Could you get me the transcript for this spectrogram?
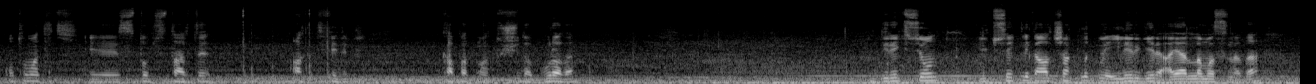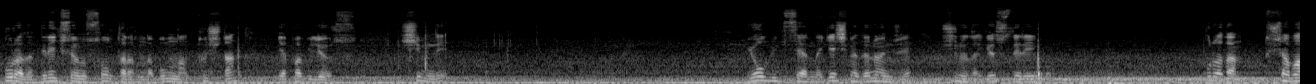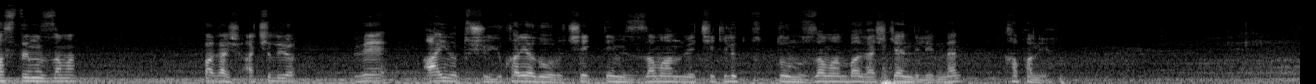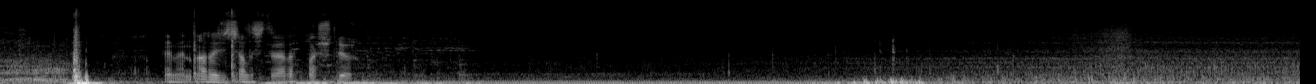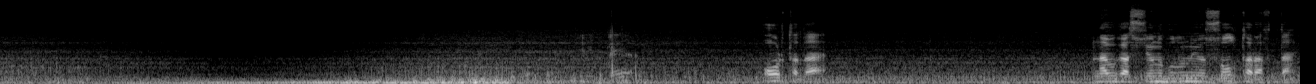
Otomatik e, stop startı aktif edip kapatma tuşu da burada. Direksiyon yükseklik, alçaklık ve ileri geri ayarlamasına da burada direksiyonun sol tarafında bulunan tuştan yapabiliyoruz. Şimdi yol bilgisayarına geçmeden önce şunu da göstereyim. Buradan tuşa bastığımız zaman bagaj açılıyor ve aynı tuşu yukarıya doğru çektiğimiz zaman ve çekili tuttuğumuz zaman bagaj kendiliğinden kapanıyor. Hemen aracı çalıştırarak başlıyorum. Ortada navigasyonu bulunuyor. Sol tarafta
